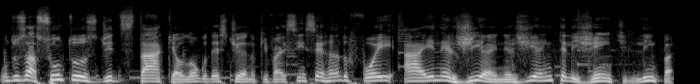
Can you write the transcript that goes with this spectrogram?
Um dos assuntos de destaque ao longo deste ano que vai se encerrando foi a energia, energia inteligente, limpa,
